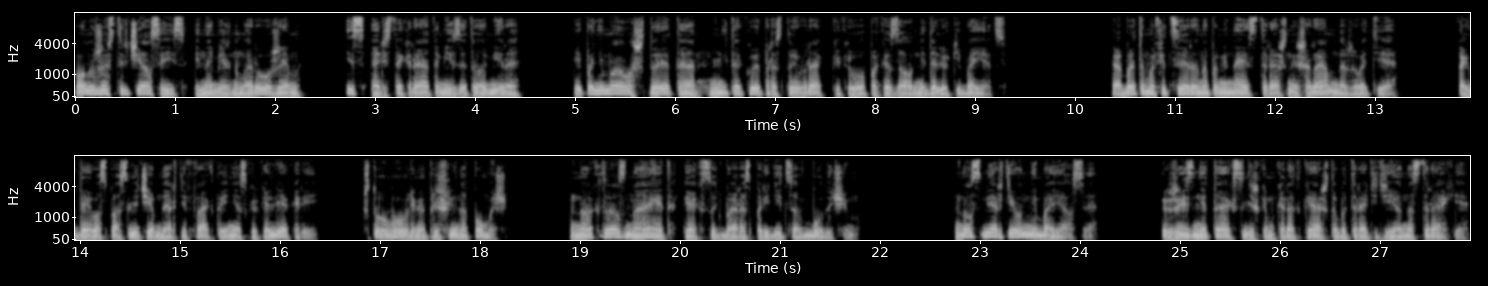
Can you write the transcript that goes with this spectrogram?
Он уже встречался и с иномерным оружием, и с аристократами из этого мира, и понимал, что это не такой простой враг, как его показал недалекий боец. Об этом офицеру напоминает страшный шрам на животе, Тогда его спас лечебный артефакт и несколько лекарей, что вовремя пришли на помощь. Но кто знает, как судьба распорядится в будущем. Но смерти он не боялся. Жизнь не так слишком коротка, чтобы тратить ее на страхи.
